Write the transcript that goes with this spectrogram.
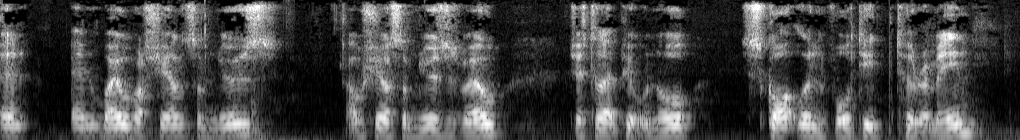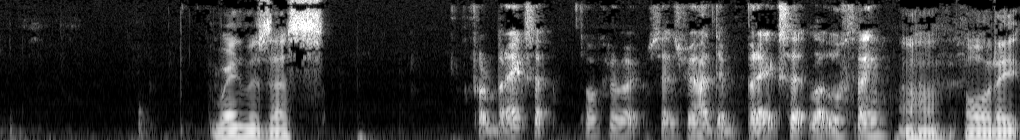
And and while we're sharing some news, I'll share some news as well just to let people know, Scotland voted to remain. When was this? For Brexit, talking about, since we had the Brexit little thing. Uh huh. All right,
